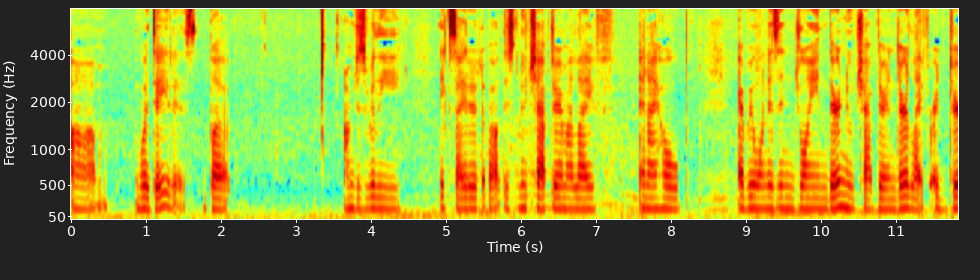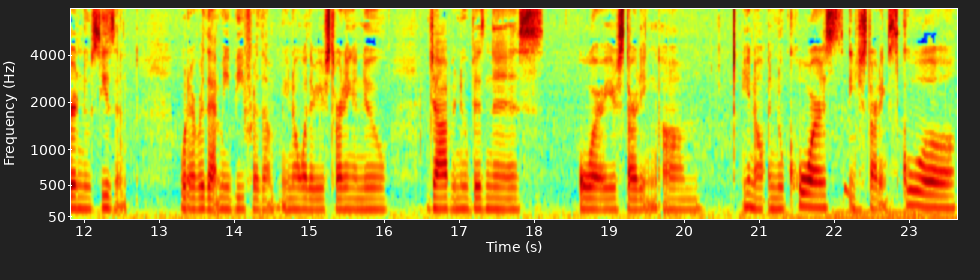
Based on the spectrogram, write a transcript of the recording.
um, what day it is. But I'm just really excited about this new chapter in my life and I hope everyone is enjoying their new chapter in their life or their new season, whatever that may be for them. You know, whether you're starting a new job, a new business, or you're starting, um, you know, a new course, you're starting school,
